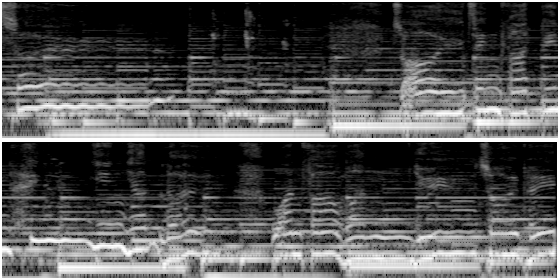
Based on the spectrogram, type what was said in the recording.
水。在蒸发变轻烟一缕，幻化云雨在被窝里。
